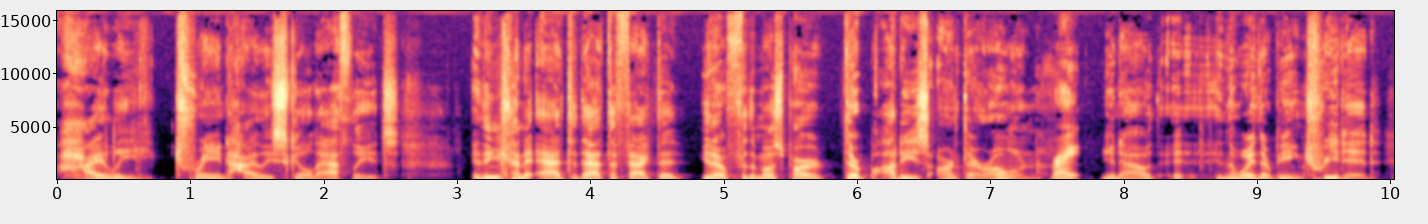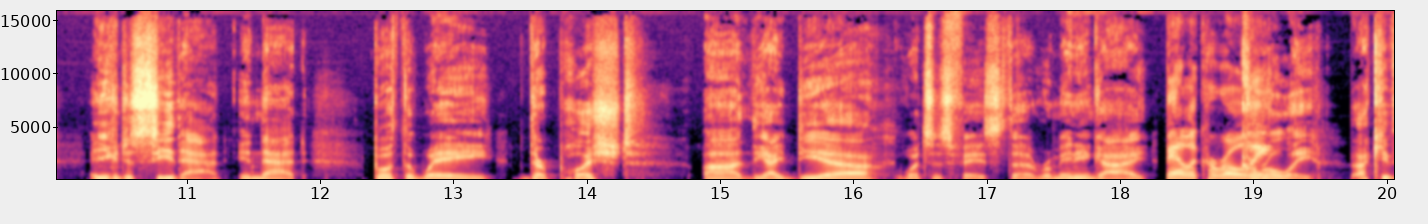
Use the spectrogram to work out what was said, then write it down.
highly trained, highly skilled athletes. And then you kind of add to that the fact that, you know, for the most part, their bodies aren't their own. Right. You know, in the way they're being treated. And you can just see that in that both the way they're pushed, uh, the idea, what's his face, the Romanian guy, Bela Karolyi. Karolyi. I keep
